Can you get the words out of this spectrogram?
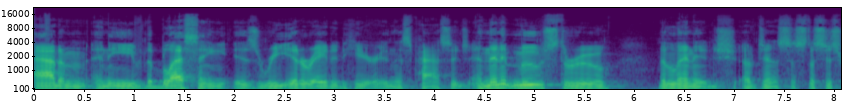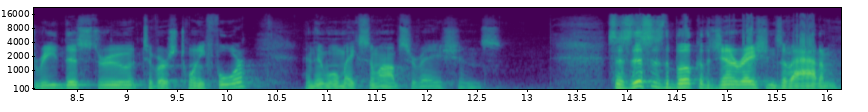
Adam and Eve, the blessing is reiterated here in this passage. And then it moves through the lineage of Genesis. Let's just read this through to verse 24, and then we'll make some observations. Says, This is the book of the generations of Adam.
